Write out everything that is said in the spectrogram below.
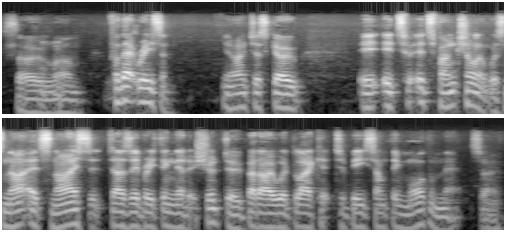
So mm-hmm. um, for that reason, you know, I just go it, it's it's functional. It was not. It's nice. It does everything that it should do. But I would like it to be something more than that. So,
